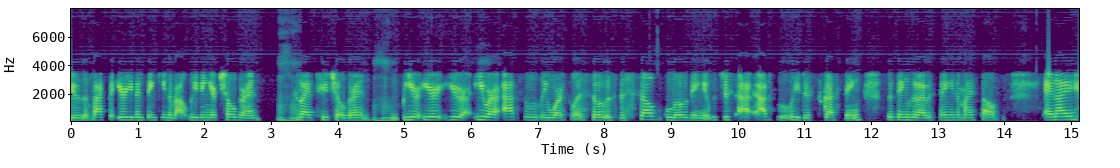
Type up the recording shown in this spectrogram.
you, the fact that you're even thinking about leaving your children because mm-hmm. I have two children. Mm-hmm. You're you're you're you are absolutely worthless. So it was the self-loathing. It was just a- absolutely disgusting. The things that I was saying to myself and I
